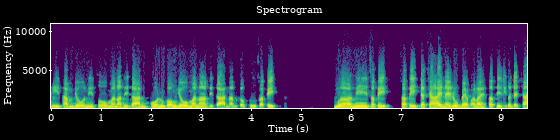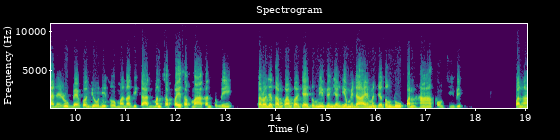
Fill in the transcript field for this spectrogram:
ที่ทำโยนิโสมนสิการ ผลของโยมนสิการนั้นก็คือสติ เมื่อมีสติสติจะใช้ในรูปแบบอะไร สติก็จะใช้ในรูปแบบของโยนิโสมนสิการ มันสับไปสับมากันตรงนี้ ถ้าเราจะทำความเข้าใจตรงนี้เพียงอย่างเดียวไม่ได้ มันจะต้องดูปัญหาของชีวิต ปัญหา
